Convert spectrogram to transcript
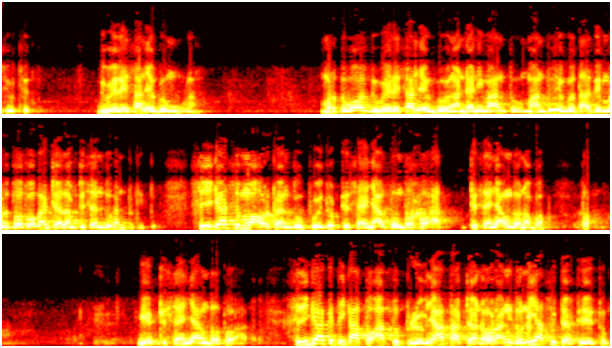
sujud. Dua lesan ya gue mulang. Mertua dua lesan ya gue ngandani mantu, mantu ya gue takzim mertua pokoknya dalam desain Tuhan begitu. Sehingga semua organ tubuh itu desainnya untuk toat, desainnya untuk apa? Toat. Ya desainnya untuk toat. Sehingga ketika toat itu belum nyata dan orang itu niat sudah dihitung.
